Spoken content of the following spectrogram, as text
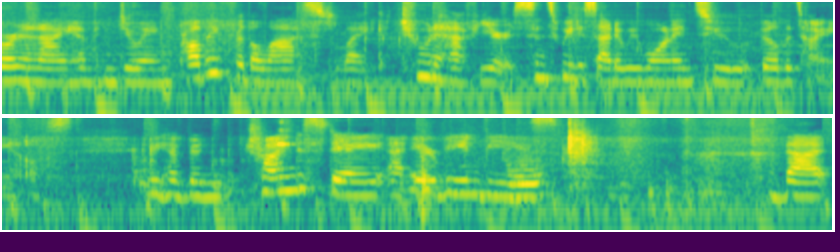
Jordan and I have been doing probably for the last like two and a half years since we decided we wanted to build a tiny house. We have been trying to stay at Airbnbs that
